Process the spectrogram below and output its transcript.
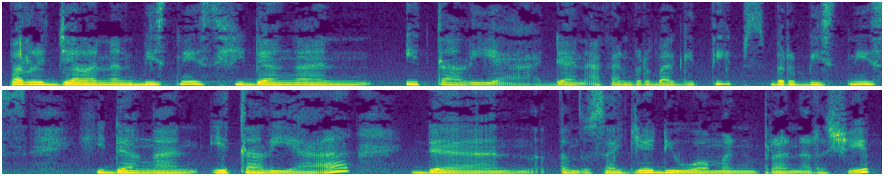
perjalanan bisnis hidangan Italia dan akan berbagi tips berbisnis hidangan Italia dan tentu saja di Womanpreneurship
